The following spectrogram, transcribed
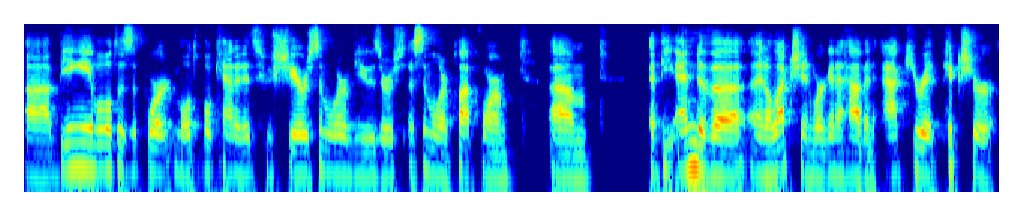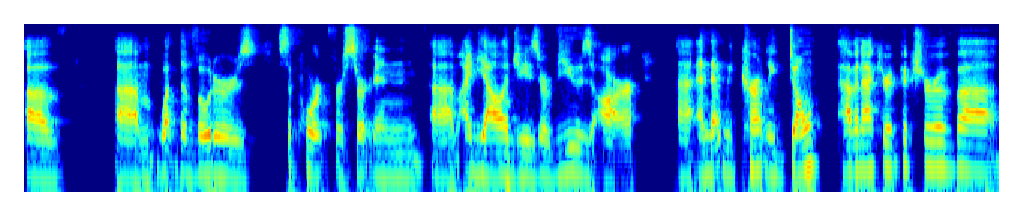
uh, being able to support multiple candidates who share similar views or a similar platform, um, at the end of a, an election, we're going to have an accurate picture of um, what the voters support for certain um, ideologies or views are, uh, and that we currently don't have an accurate picture of uh,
